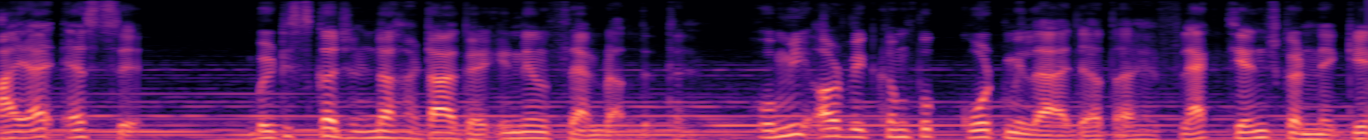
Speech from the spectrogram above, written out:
आईआईएस से ब्रिटिश का झंडा हटाकर इंडियन फ्लैग डाल देते हैं होमी और विक्रम को कोर्ट में लाया जाता है फ्लैग चेंज करने के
